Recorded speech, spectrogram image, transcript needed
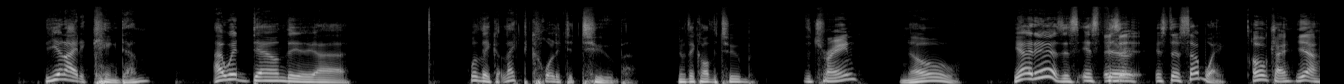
the United Kingdom. I went down the, uh, well, they like to call it the tube. You know what they call the tube? The train? No. Yeah, it is. It's it's Is their it- it's their subway. Okay, yeah.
